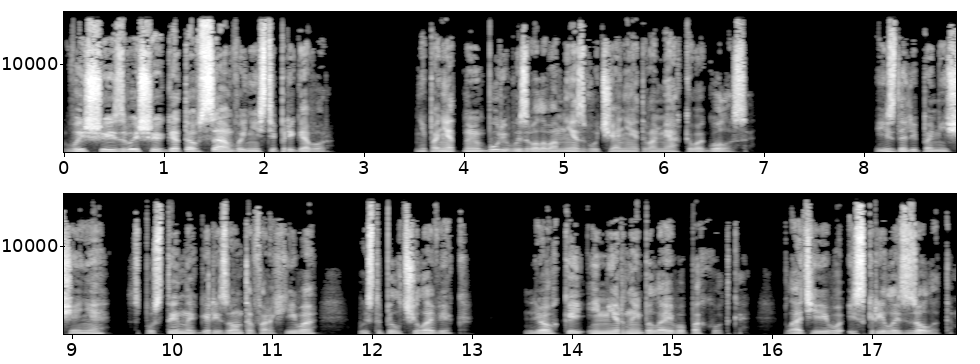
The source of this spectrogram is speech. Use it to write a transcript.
«Высший из высших готов сам вынести приговор». Непонятную бурю вызвало во мне звучание этого мягкого голоса. Издали помещения, с пустынных горизонтов архива выступил человек. Легкой и мирной была его походка. Платье его искрилось золотом.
